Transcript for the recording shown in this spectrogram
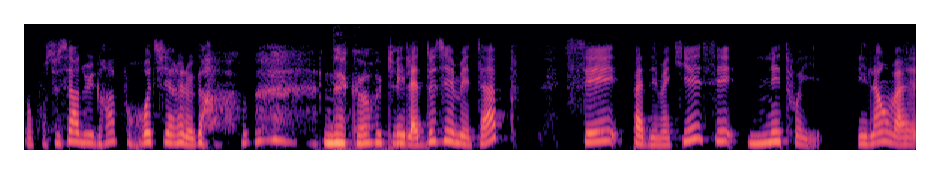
Donc on se sert du gras pour retirer le gras. D'accord, OK. Et la deuxième étape, c'est pas démaquiller, c'est nettoyer. Et là, on va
